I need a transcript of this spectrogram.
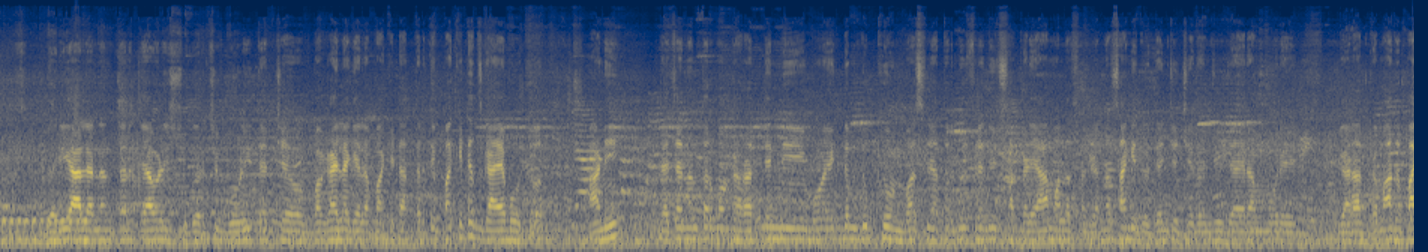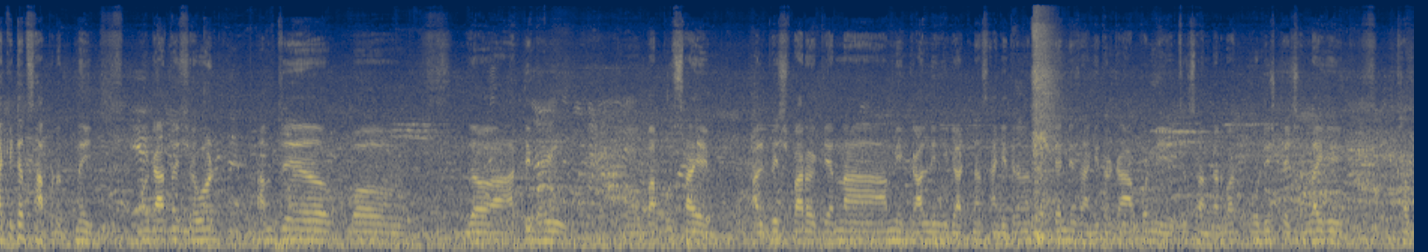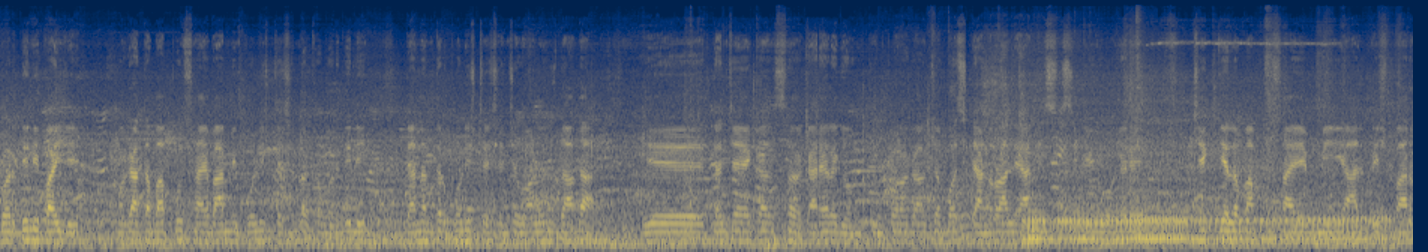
घरी आल्यानंतर त्यावेळी शुगरची गोळी त्याचे बघायला गेला पाकिटात तर ते पाकिटच गायब होतं. आणि त्याच्यानंतर मग घरातल्यांनी मग एकदम दुःखी होऊन बसल्या. तर दुसऱ्या दिवशी सकाळी आम्हाला सगळ्यांना सांगितलं त्यांचे चिरंजीव जयराम मोरे घरात का? माझं पाकिटच सापडत नाही. मग आता शेवट आमचे आतीभाऊ ज- बापूसाहेब अल्पेश पारख यांना आम्ही काल ही घटना सांगितल्यानंतर त्यांनी सांगितलं का आपण याच्या संदर्भात पोलीस स्टेशनलाही खबर दिली पाहिजे. मग आता बापू साहेब आम्ही पोलीस स्टेशनला खबर दिली. त्यानंतर पोलीस स्टेशनचे वाळूज दादा हे त्यांच्या एका सहकार्याला घेऊन पिंपळगावच्या बस स्टँडवर आले. आम्ही सी सी टी व्ही वगैरे चेक केलं. बापू साहेब मी अल्पेश पार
